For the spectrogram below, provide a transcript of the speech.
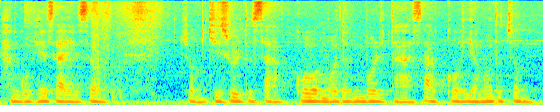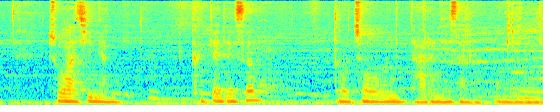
한국 회사에서 좀 기술도 쌓고 뭐든 뭘 다 쌓고 영어도 좀 좋아지면 그때 돼서 더 좋은 다른 회사로 옮기는 게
